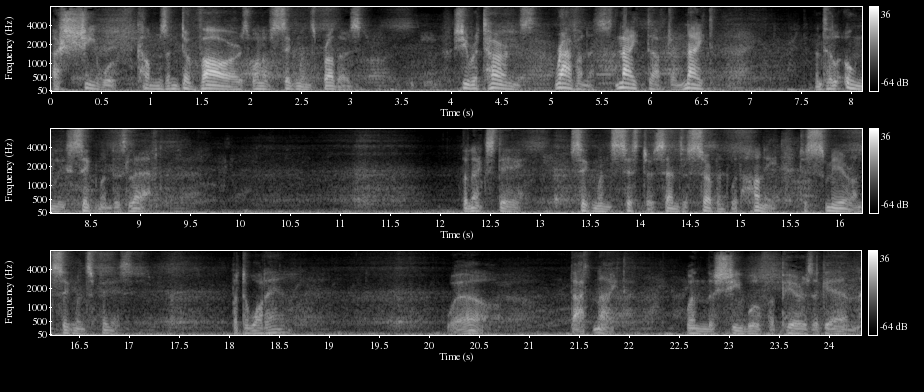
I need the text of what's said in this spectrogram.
a she-wolf comes and devours one of Sigmund's brothers. She returns, ravenous, night after night, until only Sigmund is left. The next day, Sigmund's sister sends a servant with honey to smear on Sigmund's face. But to what end? Well, that night, when the she-wolf appears again,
